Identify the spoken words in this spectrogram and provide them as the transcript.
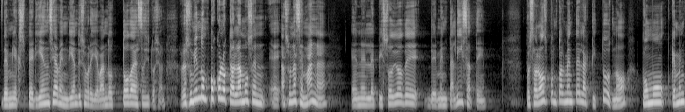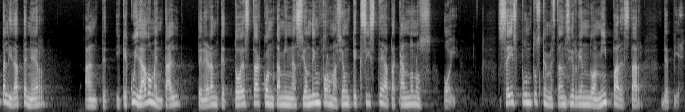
de mi experiencia vendiendo y sobrellevando toda esta situación. Resumiendo un poco lo que hablamos eh, hace una semana en el episodio de, de Mentalízate, pues hablamos puntualmente de la actitud, ¿no? Cómo, qué mentalidad tener ante y qué cuidado mental tener ante toda esta contaminación de información que existe atacándonos hoy. Seis puntos que me están sirviendo a mí para estar de pie.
